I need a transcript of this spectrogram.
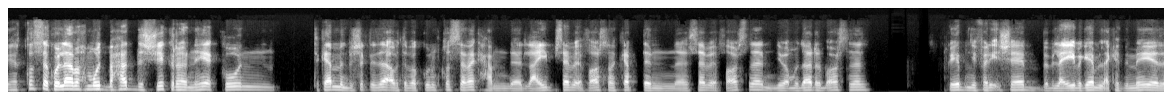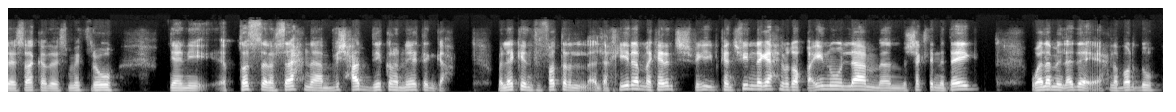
هي القصة كلها محمود محدش يكره إن هي تكون تكمل بالشكل ده أو تبقى تكون قصة ناجحة من لعيب سابق في أرسنال كابتن سابق في أرسنال يبقى مدرب أرسنال ويبني فريق شاب بلعيبة جاية من الأكاديمية زي ساكا زي سميث رو يعني القصة نفسها إحنا مفيش حد يكره إن هي تنجح. ولكن في الفترة الأخيرة ما كانتش في ما كانش في النجاح اللي متوقعينه لا من شكل النتائج ولا من الأداء. إحنا برضو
